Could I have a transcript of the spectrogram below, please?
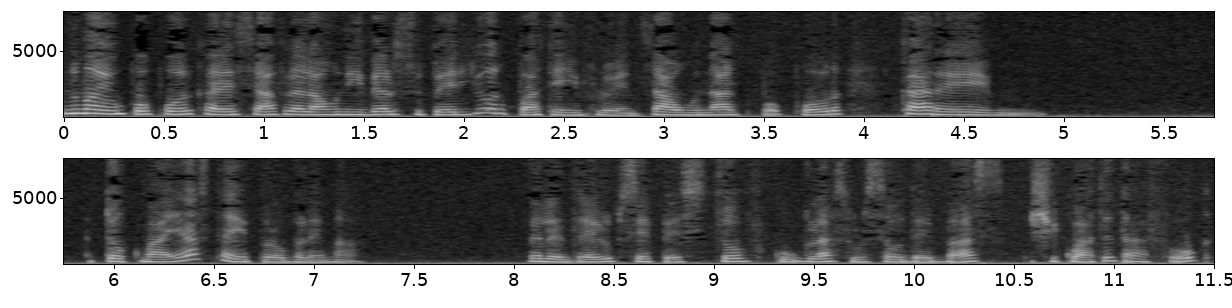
numai un popor care se află la un nivel superior poate influența un alt popor care... Tocmai asta e problema. Îl întrerupse pe Stov cu glasul său de bas și cu atâta foc,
